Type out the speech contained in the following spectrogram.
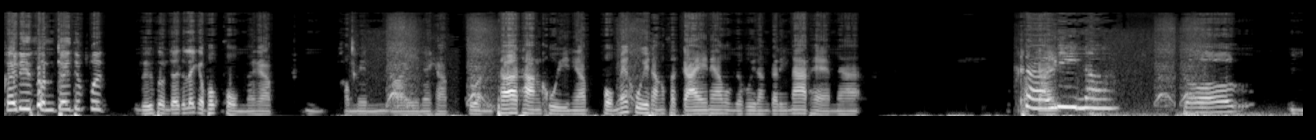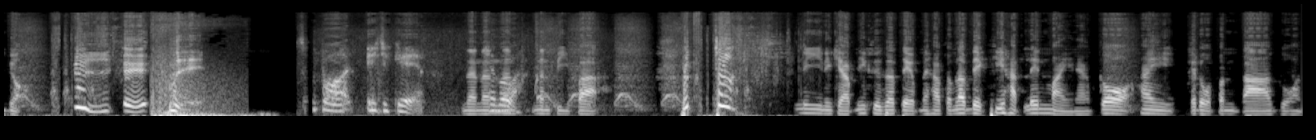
ใครที่สนใจจะฝึก หรือสนใจจะเล่นกับพวกผมนะครับอืมคอมเมนต์ไว้นะครับ ส่วนถ้าทางคุยนะครับ ผมไม่คุยทางสกายนะครับ ผมจะคุยทางการีนาแทนนะฮะคารีนาก็อีเนาะอีเอะเบะ สปอร์ตเอจเกมนั่นนั่นใช่นั่ปะนวะนั่นปีป้าจึกนี่นะครับ นี่คือสเต็ปนะครับสำหรับเด็กที่หัดเล่นใหม่นะครับ ก็ให้กระโดดฟันตาก่อน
